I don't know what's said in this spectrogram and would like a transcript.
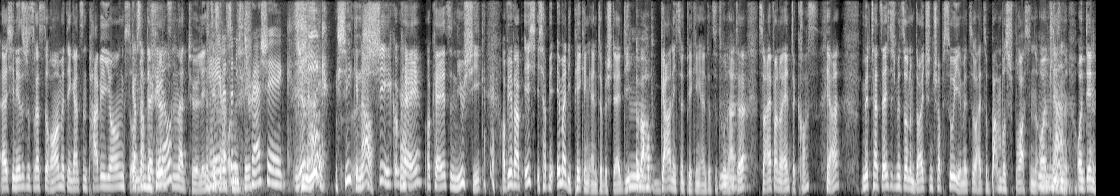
äh, chinesisches Restaurant mit den ganzen Pavillons Gab's und mit der Buffet auch? ganzen, natürlich. Das ist Hey, ja das ist auch doch nicht trashig. Nein. Chic. Chic, genau. Chic, okay, okay, it's a new chic. Auf jeden Fall habe ich, ich habe mir immer die Peking-Ente bestellt, die überhaupt gar nichts mit Peking-Ente zu tun hatte. Es war einfach nur Ente kross, ja. Mit tatsächlich mit so einem deutschen Chop Suey, mit so halt so Bambussprossen und Klar. diesen, und den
